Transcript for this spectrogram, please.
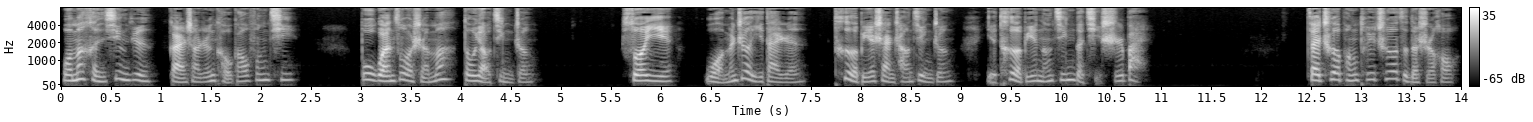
我们很幸运赶上人口高峰期，不管做什么都要竞争，所以我们这一代人特别擅长竞争，也特别能经得起失败。在车棚推车子的时候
